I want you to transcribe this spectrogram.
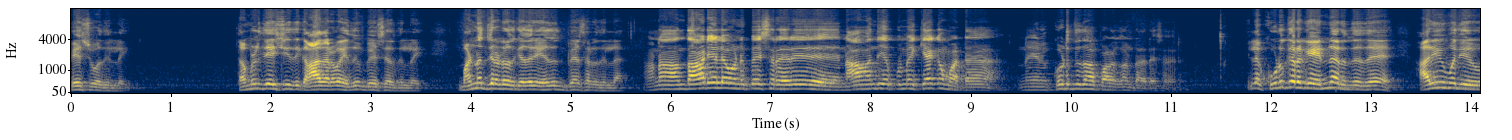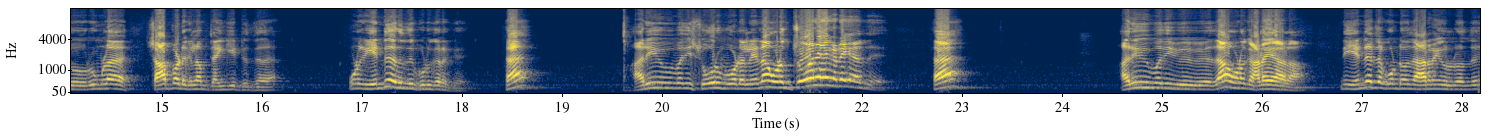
பேசுவதில்லை. தமிழ் தேசியத்துக்கு ஆதரவாக எதுவும் பேசுறதில்லை. மண்ணு திருடுறதுக்கு எதிராக எதுவும் பேசுறதில்லை. ஆனா அந்த ஆடியோல ஒன்று பேசுறாரு. நான் வந்து எப்பவுமே கேட்க மாட்டேன். நான் எனக்கு கொடுத்து தான் பழக்கம்ன்றாரு சார். இல்லை கொடுக்குறக்கு என்ன இருந்தது? அறிவுமதி ரூமில் சாப்பாடுக்கெல்லாம் தங்கிட்டு இருந்தது உனக்கு என்ன இருந்தது கொடுக்குறக்கு ஆ? அறிவுமதி சோறு போடலைன்னா உனக்கு சோறே கிடையாது. ஆ? அறிவுமதி தான் உனக்கு அடையாளம். நீ என்னத்தை கொண்டு வந்து அரணையூரில் வந்து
